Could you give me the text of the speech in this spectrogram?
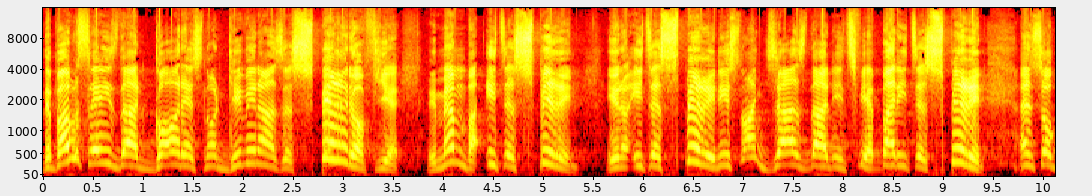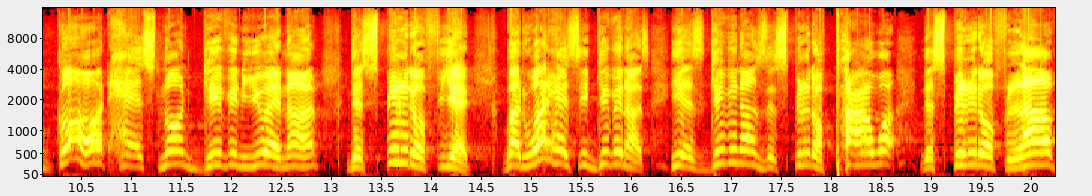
The Bible says that God has not given us a spirit of fear. Remember, it's a spirit. You know, it's a spirit. It's not just that it's fear, but it's a spirit. And so God has not given you and I the spirit of fear. But what has He given us? He has given us the spirit of power, the spirit of love,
